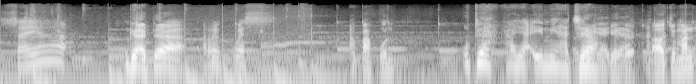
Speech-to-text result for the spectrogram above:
saya nggak ada request apa pun udah kayak ini aja ini aja. gitu oh, cuman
